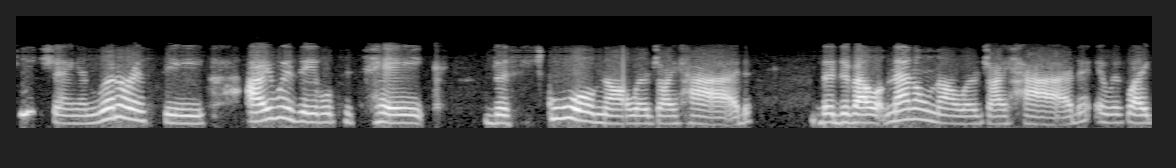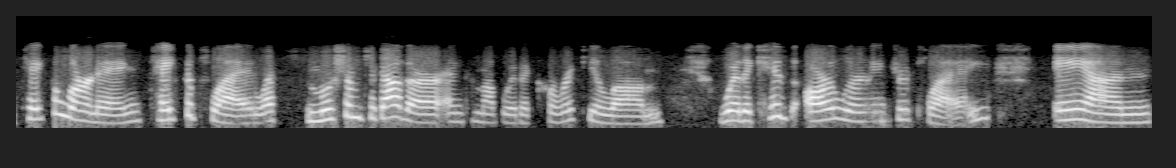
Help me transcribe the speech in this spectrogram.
teaching and literacy, I was able to take the school knowledge I had the developmental knowledge I had. It was like take the learning, take the play, let's smush them together and come up with a curriculum where the kids are learning through play and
